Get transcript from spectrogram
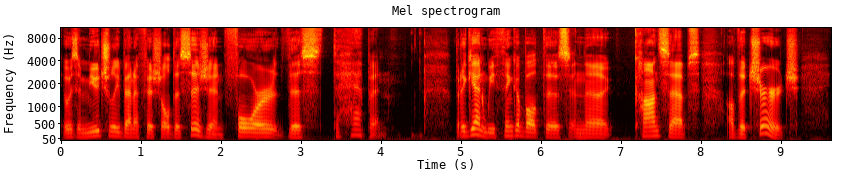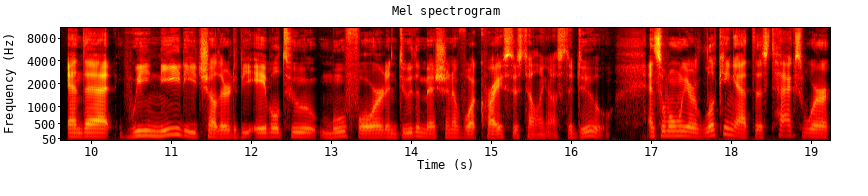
It was a mutually beneficial decision for this to happen. But again, we think about this in the concepts of the church and that we need each other to be able to move forward and do the mission of what Christ is telling us to do. And so when we are looking at this text where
